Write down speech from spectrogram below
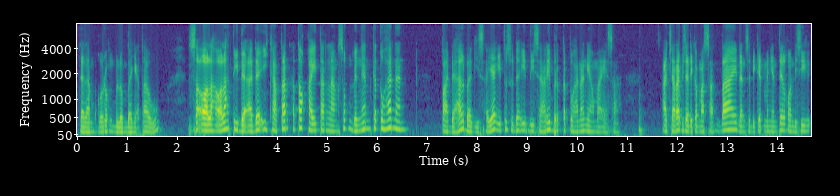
dalam kurung belum banyak tahu, seolah-olah tidak ada ikatan atau kaitan langsung dengan ketuhanan. Padahal bagi saya itu sudah intisari berketuhanan yang Maha Esa. Acara bisa dikemas santai dan sedikit menyentil kondisi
